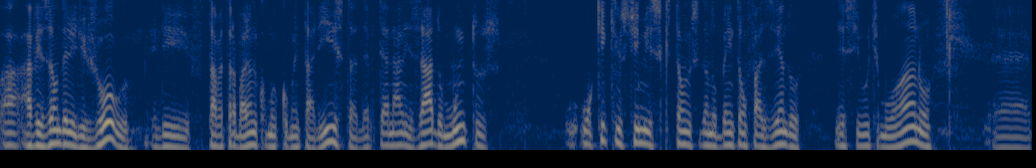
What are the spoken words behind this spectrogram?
a, a visão dele de jogo. Ele estava trabalhando como comentarista, deve ter analisado muitos o, o que que os times que estão se dando bem estão fazendo nesse último ano. É,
